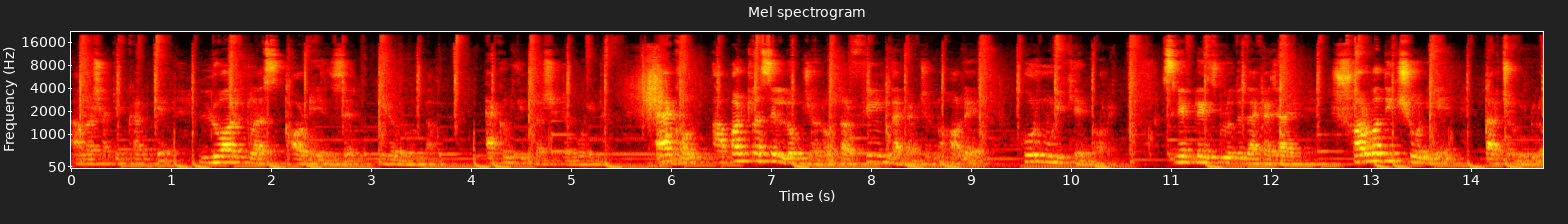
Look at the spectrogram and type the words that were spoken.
আমরা শাকিব খানকে লোয়ার ক্লাস অডিয়েন্সের হিরো বলতাম। এখন কিন্তু আর সেটা বলি না। এখন আপার ক্লাসের লোকজনও তার ফিল্ম দেখার জন্য হলে হুড়মুড়ি খেয়ে পড়ে। সিনেপ্লেক্সগুলোতে দেখা যায়, সর্বাধিক শো নিয়ে তার ছবিগুলো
